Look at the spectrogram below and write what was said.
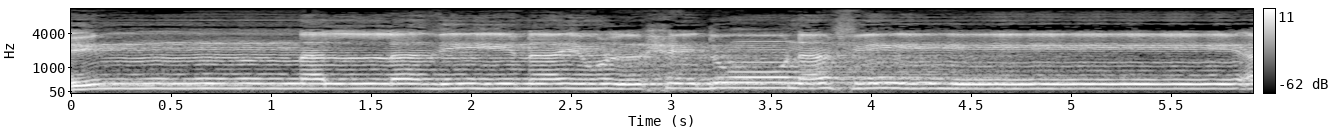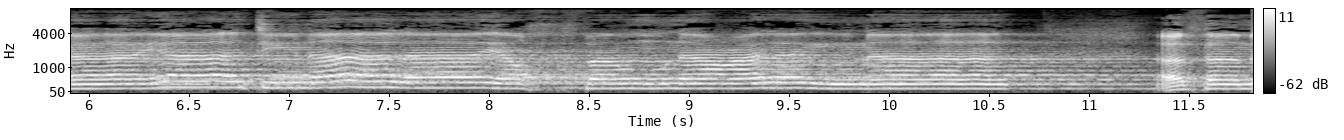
إن الذين يلحدون في آياتنا لا يخفون علينا. أفمن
